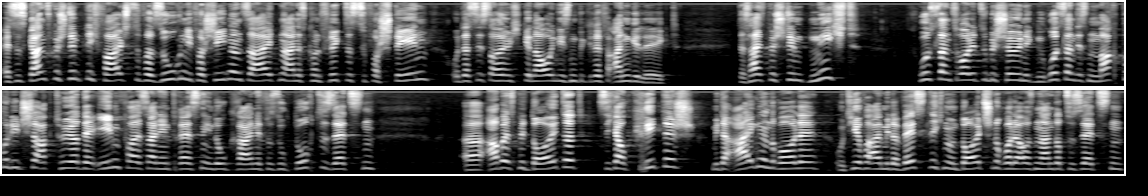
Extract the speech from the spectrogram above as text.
Es ist ganz bestimmt nicht falsch zu versuchen, die verschiedenen Seiten eines Konfliktes zu verstehen und das ist auch nämlich genau in diesem Begriff angelegt. Das heißt bestimmt nicht, Russlands Rolle zu beschönigen. Russland ist ein machtpolitischer Akteur, der ebenfalls seine Interessen in der Ukraine versucht durchzusetzen aber es bedeutet, sich auch kritisch mit der eigenen Rolle und hier vor allem mit der westlichen und deutschen Rolle auseinanderzusetzen.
